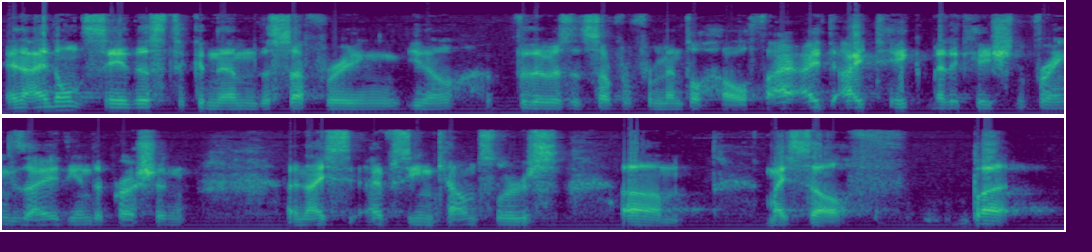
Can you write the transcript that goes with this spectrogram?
And I don't say this to condemn the suffering, you know, for those that suffer from mental health. I, I, I take medication for anxiety and depression, and I, have seen counselors um, myself. But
